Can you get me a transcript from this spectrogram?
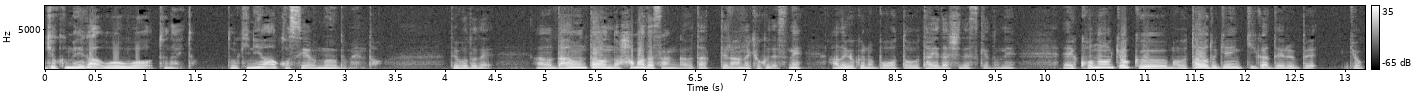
曲名が Wow Wow Tonight。時には起こせよムーブメント。ということで、あの、ダウンタウンの浜田さんが歌ってるあの曲ですね。あの曲の冒頭、歌い出しですけどね。えー、この曲、まあ、歌うと元気が出るべ曲、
